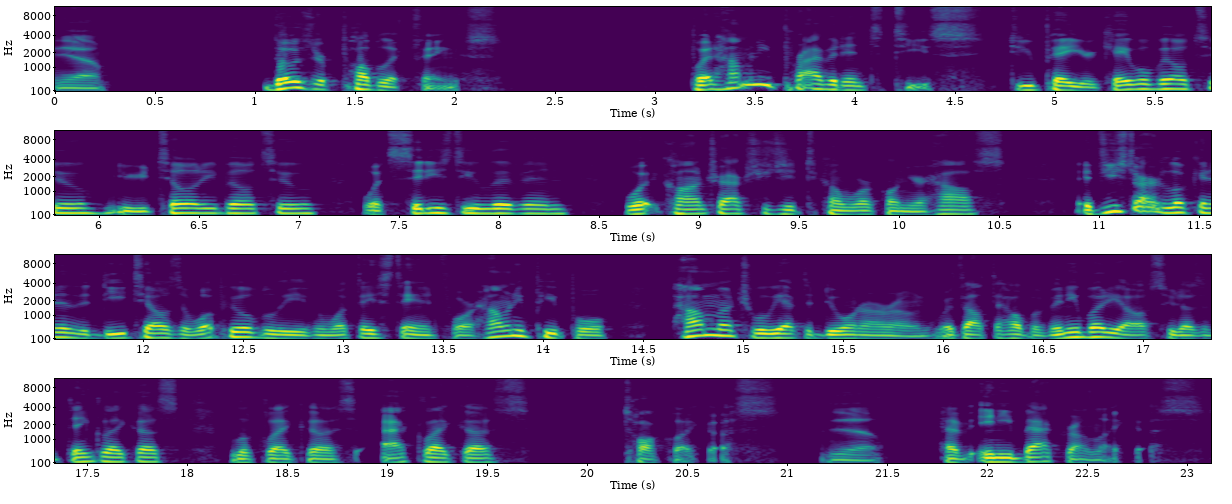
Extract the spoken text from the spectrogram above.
Yeah. Those are public things. But how many private entities do you pay your cable bill to, your utility bill to? What cities do you live in? What contractors do you get to come work on your house? If you start looking into the details of what people believe and what they stand for, how many people, how much will we have to do on our own without the help of anybody else who doesn't think like us, look like us, act like us, talk like us, Yeah. have any background like us?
